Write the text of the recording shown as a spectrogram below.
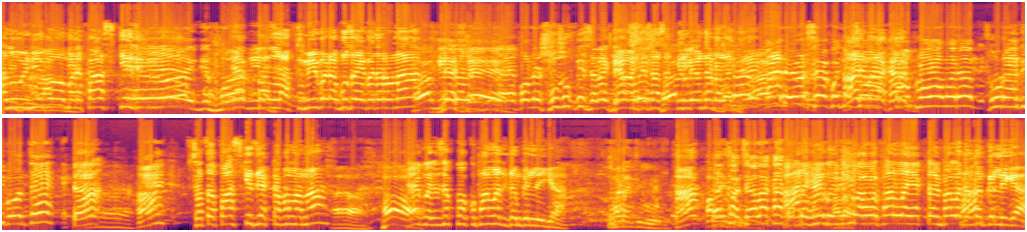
আলু নিব মানে পাঁচ কেজি এক পাল্লা। তুমি বেটা বুঝাই কইতা না? সুযোগ দিছে না একটা হ্যাঁ? সাতা পাঁচ কেজি একটা পাল্লা না? হ্যাঁ। হ্যাঁ কইছে কক পাল্লা দিতাম কেন লিগা? হ্যাঁ? আরে হ্যাঁ কইছে আমার পাল্লা একটা আমি পাল্লা দিতাম কেন লিগা?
